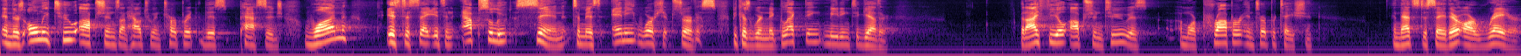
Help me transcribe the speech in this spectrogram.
and there's only two options on how to interpret this passage. One is to say it's an absolute sin to miss any worship service because we're neglecting meeting together. But I feel option two is a more proper interpretation, and that's to say there are rare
